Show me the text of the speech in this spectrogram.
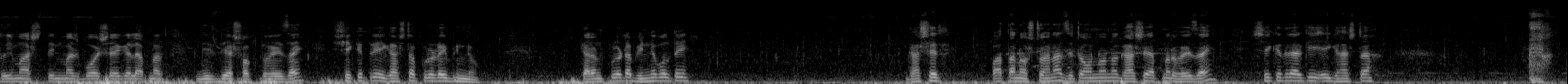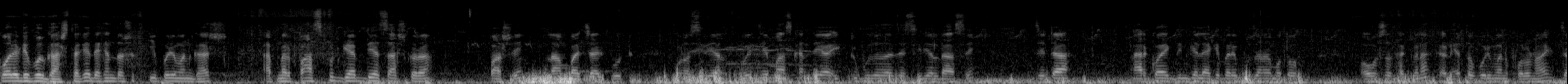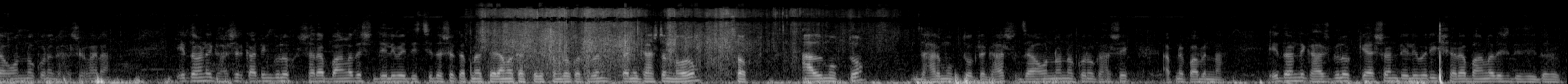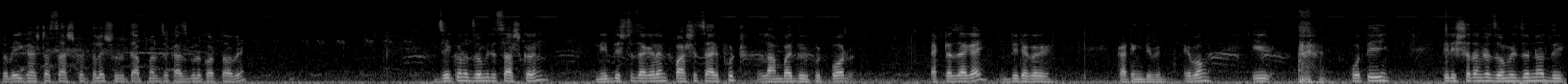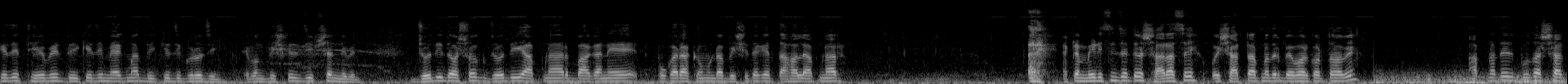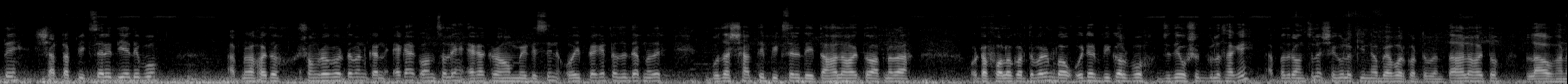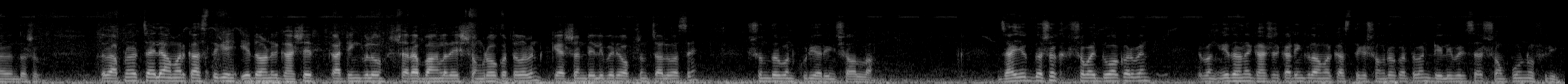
দুই মাস, তিন মাস বয়স হয়ে গেলে আপনার নিজ দেওয়া শক্ত হয়ে যায়। সেক্ষেত্রে এই ঘাসটা পুরোটাই ভিন্ন। কারণ পুরোটা ভিন্ন বলতে ঘাসের পাতা নষ্ট হয় না, যেটা অন্য অন্য ঘাসে আপনার হয়ে যায়। সেক্ষেত্রে আর কি এই ঘাসটা কোয়ালিটিফুল ঘাস থাকে। দেখেন দর্শক, কী পরিমাণ ঘাস। আপনার পাঁচ ফুট গ্যাপ দিয়ে চাষ করা পাশে, লম্বা চার ফুট কোনো সিরিয়াল ওই যে মাঝখান দিয়ে একটু বোঝা যায় যে সিরিয়ালটা আছে, যেটা আর কয়েকদিন গেলে একেবারে বোঝানোর মতো অবস্থা থাকবে না, কারণ এত পরিমাণ ফলন হয় যা অন্য কোনো ঘাসে হয় না। এ ধরনের ঘাসের কাটিংগুলো সারা বাংলাদেশ ডেলিভারি দিচ্ছি। দর্শক, আপনার চাইলে আমার কাছ থেকে সংগ্রহ করতে পারেন। কারণ এই ঘাসটা নরম সফট আলমুক্ত, ধারমুক্ত একটা ঘাস যা অন্যান্য কোনো ঘাসে আপনি পাবেন না। এই ধরনের ঘাসগুলো ক্যাশ অন ডেলিভারি সারা বাংলাদেশে দিচ্ছি দর্শক তবে এই ঘাসটা চাষ করতে হলে শুরুতে আপনার যে কাজগুলো করতে হবে যে কোনো জমিতে চাষ করেন, নির্দিষ্ট জায়গায় নেন, পাশে চার ফুট, লম্বায় দুই ফুট পর একটা জায়গায় দুইটা করে কাটিং দিবেন। এবং প্রতি তিরিশ শতাংশ জমির জন্য দুই কেজি থিওবিট, দুই কেজি ম্যাগমা, দুই কেজি গ্রোজিং এবং বিশ কেজি জিপসান নেবেন। যদি দর্শক, যদি আপনার বাগানে পোকার আক্রমণটা বেশি থাকে, তাহলে আপনার একটা মেডিসিন জাতীয় সার আছে, ওই সারটা আপনাদের ব্যবহার করতে হবে। আপনাদের বোঝার স্বার্থে সারটা পিকচারে দিয়ে দেবো। আপনারা হয়তো সংগ্রহ করতে পারেন, কারণ এক এক অঞ্চলে এক এক রকম মেডিসিন ওই প্যাকেটটা যদি আপনাদের বোঝার স্বার্থে পিকচারে দেয় তাহলে হয়তো আপনারা ওটা ফলো করতে পারেন বা ওইটার বিকল্প যদি ওষুধগুলো থাকে আপনাদের অঞ্চলে, সেগুলো কিনে ব্যবহার করতে পারেন, তাহলে হয়তো লাভবান হবেন দর্শক। তবে আপনারা চাইলে আমার কাছ থেকে এ ধরনের ঘাসের কাটিংগুলো সারা বাংলাদেশ সংগ্রহ করতে পারবেন। ক্যাশ অন ডেলিভারি অপশন চালু আছে, সুন্দরবন কুরিয়ার ইনশাআল্লাহ। যাই হোক দর্শক, সবাই দোয়া করবেন এবং এ ধরনের ঘাসের কাটিংগুলো আমার কাছ থেকে সংগ্রহ করতে পারেন। ডেলিভারি চার্জ সম্পূর্ণ ফ্রি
